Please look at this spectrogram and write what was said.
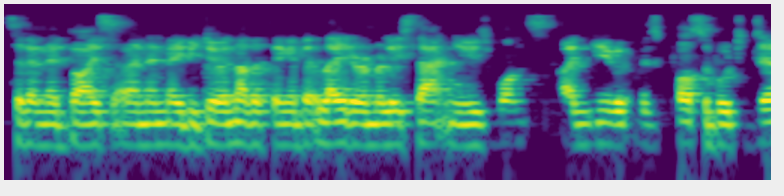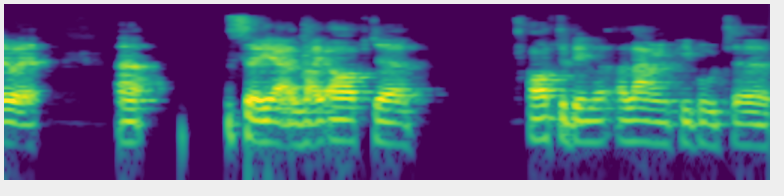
So then they'd buy, and then maybe do another thing a bit later and release that news once I knew it was possible to do it. Uh, so yeah, like after after being allowing people to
